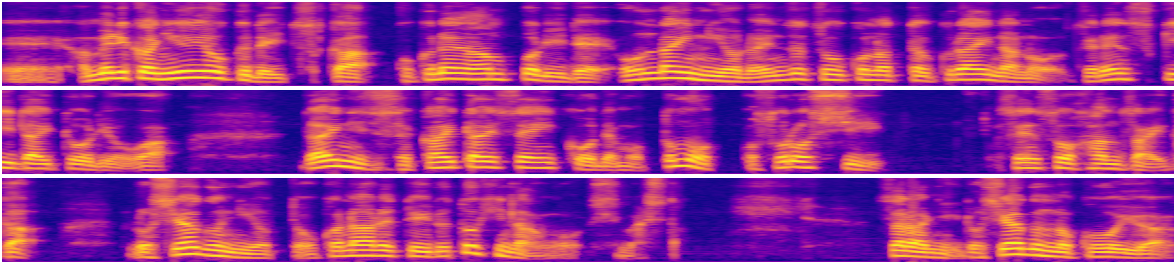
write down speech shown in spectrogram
えー、アメリカ・ニューヨークで5日、国連安保理でオンラインによる演説を行ったウクライナのゼレンスキー大統領は、第二次世界大戦以降で最も恐ろしい戦争犯罪がロシア軍によって行われていると非難をしました。さらに、ロシア軍の行為は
